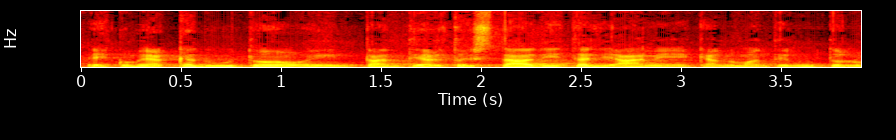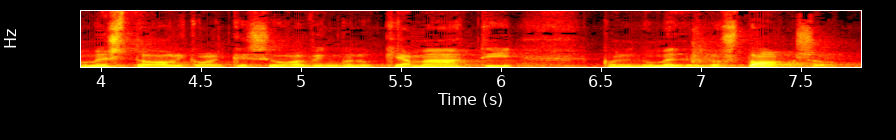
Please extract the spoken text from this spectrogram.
e come è accaduto in tanti altri stadi italiani che hanno mantenuto il nome storico, anche se ora vengono chiamati con il nome dello sponsor.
